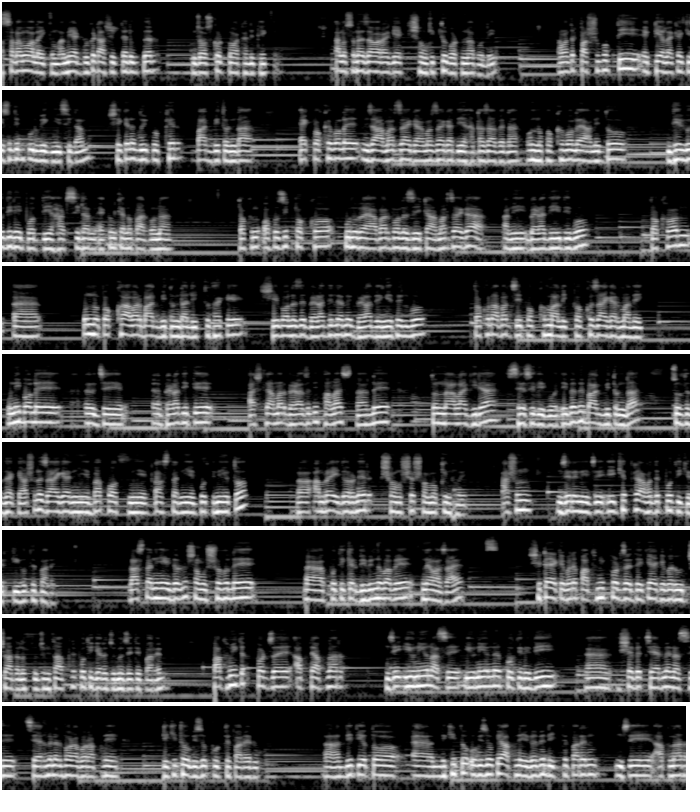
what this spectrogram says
আসসালামু আলাইকুম। আমি advocate Ashik Talukder, judge court Noakhali থেকে। আলোচনা যাওয়ার আগে একটি সংক্ষিপ্ত ঘটনা বলি। আমাদের পার্শ্ববর্তী একটি এলাকায় কিছুদিন পূর্বে গিয়েছিলাম। সেখানে দুই পক্ষের বাঘ বিতণ্ডা। এক পক্ষে বলে যে, আমার জায়গা আমার জায়গা দিয়ে হাঁটা যাবে না। অন্য পক্ষে বলে, আমি তো দীর্ঘদিন এই পথ দিয়ে হাঁটছিলাম, এখন কেন পারব না? তখন অপোজিট পক্ষ পুনরায় আবার বলে যে, এটা আমার জায়গা, আমি বেড়া দিয়ে দিব। তখন অন্য পক্ষ আবার বাঘ বিতণ্ডা লিপ্ত থাকে। সে বলে যে, বেড়া দিলে আমি বেড়া ভেঙে ফেলব। তখন আবার যে পক্ষ মালিক পক্ষ জায়গার মালিক। উনি বলে যে বেড়া দিতে আসলে আমার বেড়া যদি ফালাস, তাহলে তো না লাগিরা শেষে দিব। এইভাবে বাঘ বিতণ্ডা চলতে থাকে। আসলে জায়গা নিয়ে বা পথ নিয়ে, রাস্তা নিয়ে প্রতিনিয়ত আমরা এই ধরনের সমস্যার সম্মুখীন হই। আসুন জেনে নিই যে এই ক্ষেত্রে আমাদের প্রতিকার কি হতে পারে। রাস্তা নিয়ে এই ধরনের সমস্যা হলে প্রতিকার বিভিন্নভাবে নেওয়া যায়। সেটা একেবারে প্রাথমিক পর্যায় থেকে একেবারে উচ্চ আদালত পর্যন্ত আপনি প্রতিকারের জন্য যেতে পারেন। প্রাথমিক পর্যায়ে আপনি আপনার যে ইউনিয়ন আছে, ইউনিয়নের প্রতিনিধি হিসেবে চেয়ারম্যান আছে, চেয়ারম্যানের বরাবর আপনি লিখিত অভিযোগ করতে পারেন। দ্বিতীয়ত লিখিত অভিযোগে আপনি এইভাবে লিখতে পারেন যে আপনার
